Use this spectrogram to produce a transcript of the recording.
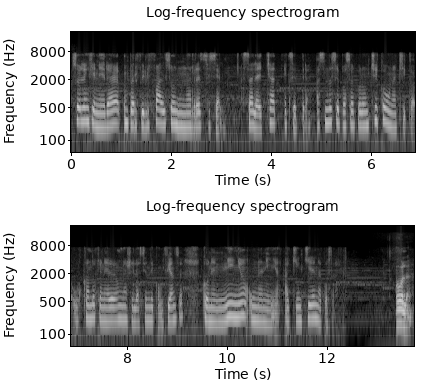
suelen generar un perfil falso en una red social, sala de chat, etc., haciéndose pasar por un chico o una chica, buscando generar una relación de confianza con el niño o una niña a quien quieren acosar. Hola,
